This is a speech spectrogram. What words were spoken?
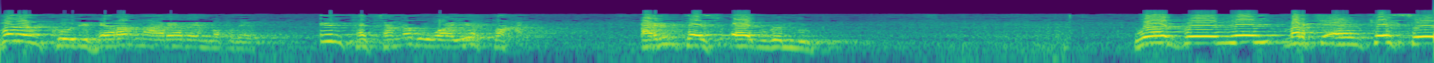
Badankoodii reera naareeday noqdeen. Inta jannadu waa yar tahay. Arrintaasu aada uga murga waa booyey markii aan ka soo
